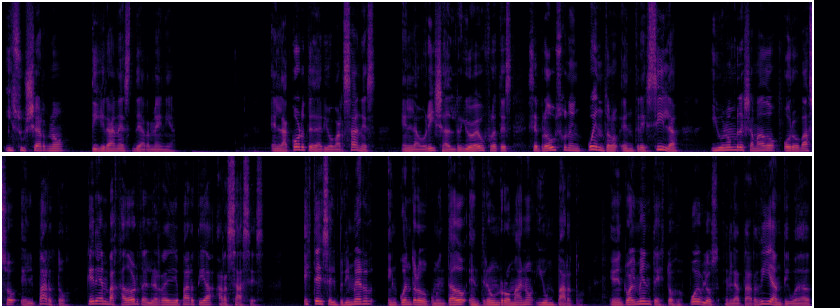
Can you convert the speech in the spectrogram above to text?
y su yerno Tigranes de Armenia. En la corte de Ariobarzanes, en la orilla del río Éufrates, se produce un encuentro entre Sila y un hombre llamado Orobaso el Parto, que era embajador del rey de Partia Arsaces. Este es el primer encuentro documentado entre un romano y un parto. Eventualmente estos dos pueblos, en la tardía antigüedad,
